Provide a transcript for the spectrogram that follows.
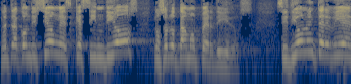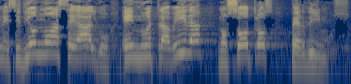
Nuestra condición es que sin Dios nosotros estamos perdidos. Si Dios no interviene, si Dios no hace algo en nuestra vida, nosotros perdimos.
